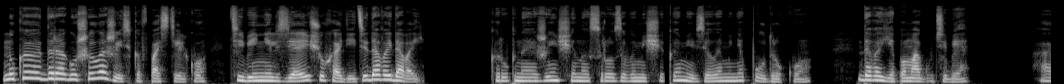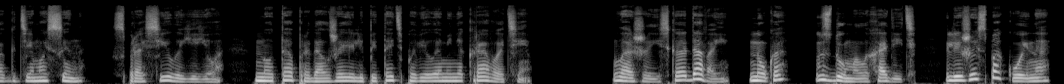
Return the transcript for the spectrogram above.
Ну-ка, дорогуша, ложись-ка в постельку. Тебе нельзя еще ходить, и давай-давай». Крупная женщина с розовыми щеками взяла меня под руку. «Давай я помогу тебе». «А где мой сын?» — спросила ее, но та, продолжая лепетать, повела меня к кровати. «Ложись-ка, давай. Ну-ка, вздумала ходить. Лежи спокойно.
